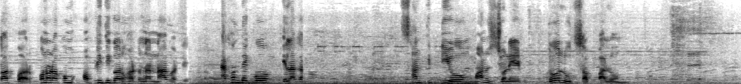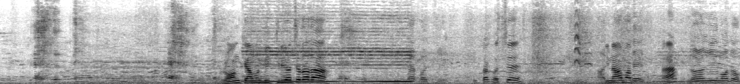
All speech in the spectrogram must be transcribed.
তৎপর কোনো রকম অপ্রীতিকর ঘটনা না ঘটে। এখন দেখব এলাকা শান্তিপ্রিয় মানুষজনের দোল উৎসব পালন। রং কেমন বিক্রি হচ্ছে দাদা? হচ্ছে। টুকটাক হচ্ছে? কি নাম। হ্যাঁ? রণজিৎ মদক।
